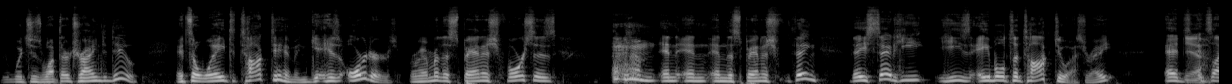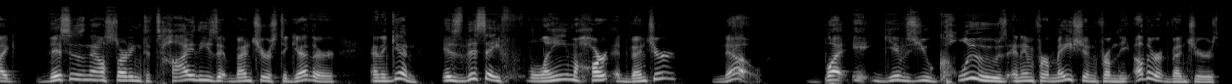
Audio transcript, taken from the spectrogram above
which is what they're trying to do. It's a way to talk to him and get his orders. Remember the Spanish forces and in, in, in the Spanish thing, they said he he's able to talk to us, right? It's, yeah. it's like this is now starting to tie these adventures together. And again, is this a flame heart adventure? No but it gives you clues and information from the other adventures,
